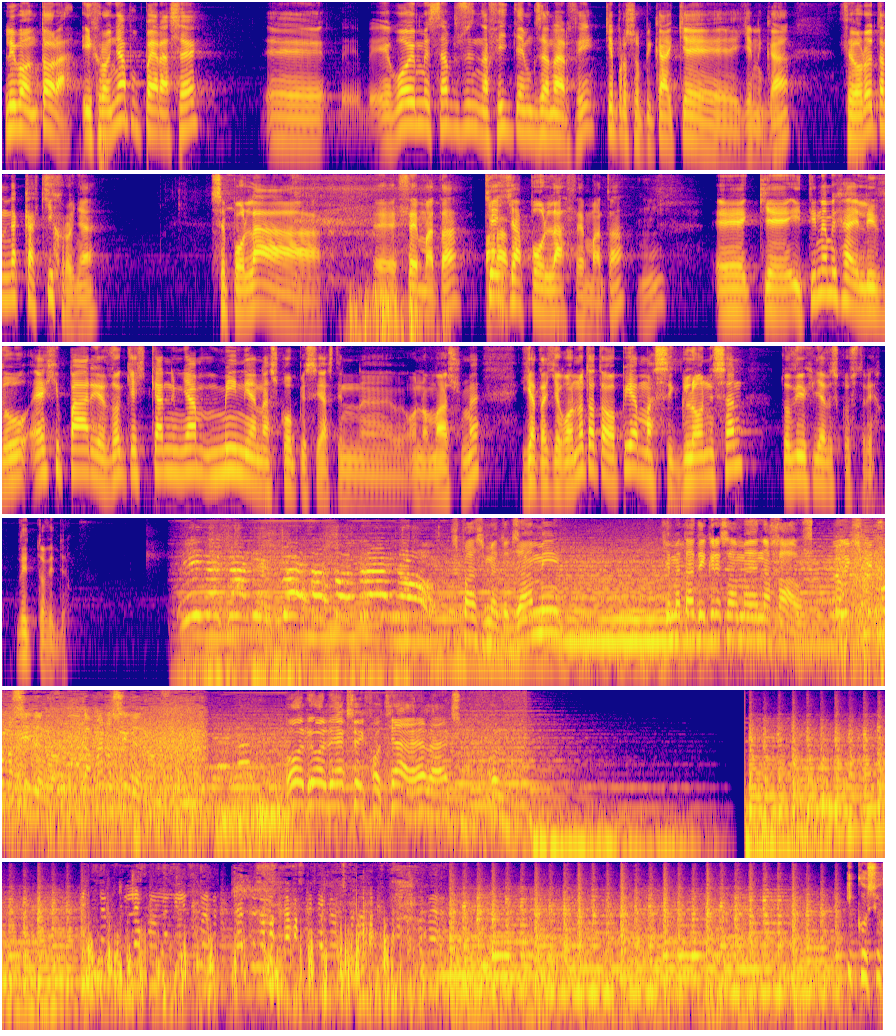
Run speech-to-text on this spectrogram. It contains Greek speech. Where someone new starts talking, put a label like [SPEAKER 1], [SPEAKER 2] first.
[SPEAKER 1] Λοιπόν, τώρα, η χρονιά που πέρασε, ε, εγώ είμαι στην άποψη να φύγει και να μην ξανάρθει, και προσωπικά και γενικά. Θεωρώ ότι ήταν μια κακή χρονιά σε πολλά ε, θέματα και για πολλά θέματα. Ε, και η Τίνα Μιχαηλίδου έχει πάρει εδώ και έχει κάνει μια μίνι ανασκόπηση, ας την ε, ονομάσουμε, για τα γεγονότα τα οποία μας συγκλώνησαν το 2023. Δείτε το βίντεο.
[SPEAKER 2] Είναι κανείς μέσα στο τρένο!
[SPEAKER 3] Σπάσαμε το τζάμι και μετά αντικρίσαμε ένα χάος.
[SPEAKER 4] Έχεις μείνει μόνο σίδερο, καμένο σίδερο.
[SPEAKER 5] Όλοι, όλοι έξω η φωτιά, έλα έξω. Όλοι.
